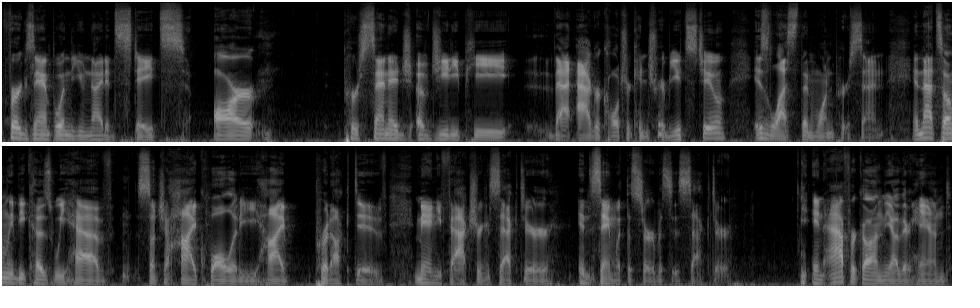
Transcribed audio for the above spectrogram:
for example, in the United States, our percentage of GDP that agriculture contributes to is less than 1%. And that's only because we have such a high quality, high productive manufacturing sector, and same with the services sector. In Africa, on the other hand,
